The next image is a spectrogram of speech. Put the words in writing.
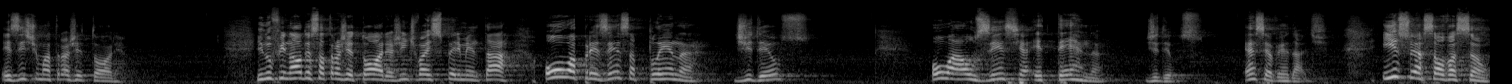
existe uma trajetória. E no final dessa trajetória, a gente vai experimentar ou a presença plena de Deus, ou a ausência eterna de Deus. Essa é a verdade. Isso é a salvação.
